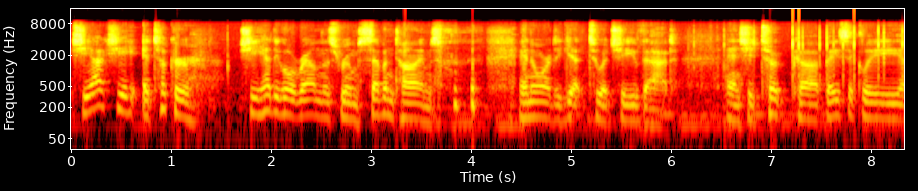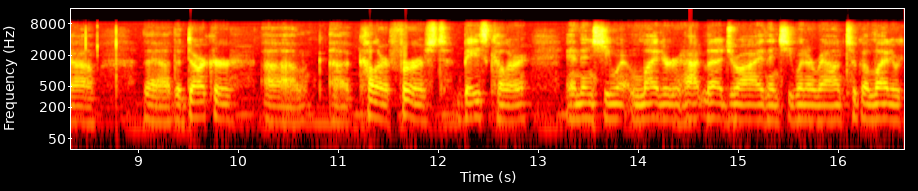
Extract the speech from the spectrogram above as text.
she actually, it took her, she had to go around this room seven times in order to get to achieve that. And she took uh, basically uh, the, the darker uh, uh color first, base color, and then she went lighter, let it dry, then she went around, took a lighter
